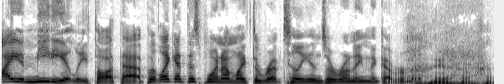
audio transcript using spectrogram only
I immediately thought that. But like at this point, I'm like, the reptilians are running the government.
